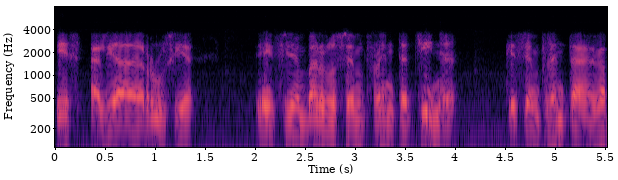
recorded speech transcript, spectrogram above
es aliada de Rusia, eh, sin embargo se enfrenta a China, que se enfrenta a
